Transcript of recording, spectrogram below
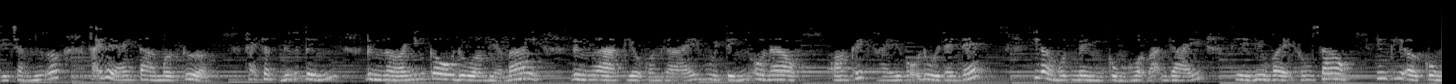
đi chăng nữa, hãy để anh ta mở cửa. Hãy thật nữ tính, đừng nói những câu đùa mỉa mai, đừng là kiểu con gái vui tính ồn ào, quá khích hay vỗ đùi đèn đét. Khi ở một mình cùng hội bạn gái thì như vậy không sao, nhưng khi ở cùng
